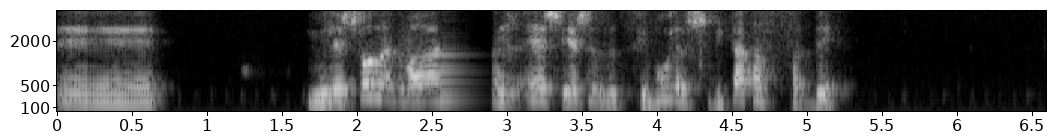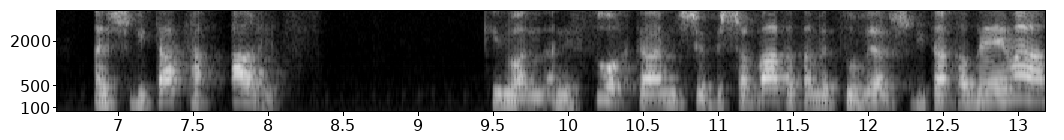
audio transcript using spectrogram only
אה, מלשון הגמרא נראה שיש איזה ציווי על שביתת השדה, על שביתת הארץ. כאילו הניסוח כאן שבשבת אתה מצווה על שביתת הבהמה,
